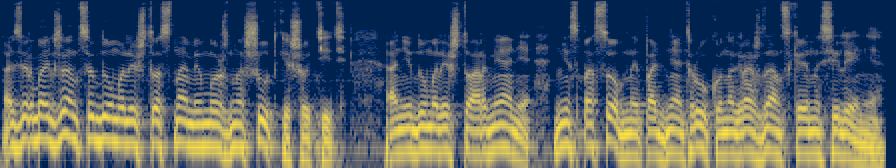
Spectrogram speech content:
азербайджанцы думали, что с нами можно шутки шутить. Они думали, что армяне не способны поднять руку на гражданское население.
